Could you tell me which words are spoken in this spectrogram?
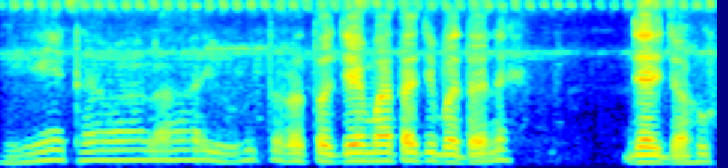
હેઠવાલા ઉતરો તો જય માતાજી બધાને જય જહુ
